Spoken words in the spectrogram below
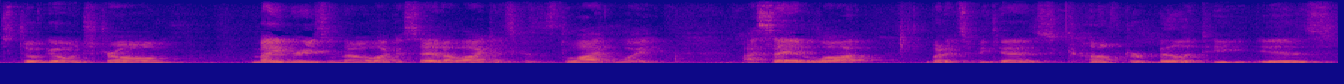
still going strong. Main reason though, like I said, I like it because it's lightweight. I say it a lot, but it's because comfortability is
